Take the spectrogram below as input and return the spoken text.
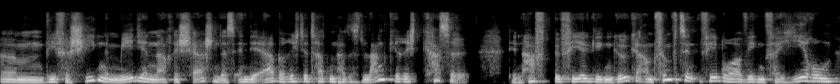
Ähm, wie verschiedene Medien nach Recherchen des NDR berichtet hatten, hat das Landgericht Kassel den Haftbefehl gegen Göker am 15. Februar wegen Verjährung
